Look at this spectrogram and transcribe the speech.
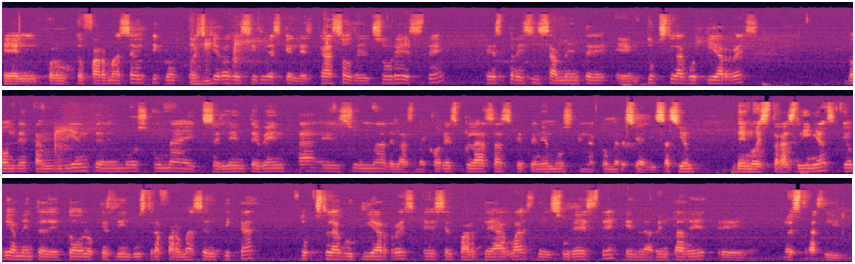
el producto farmacéutico. Pues quiero decirles que en el caso del sureste es precisamente en Tuxtla Gutiérrez, donde también tenemos una excelente venta, es una de las mejores plazas que tenemos en la comercialización de nuestras líneas y obviamente de todo lo que es la industria farmacéutica. Tuxtla Gutiérrez es el parteaguas del sureste en la venta de eh, nuestras líneas.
